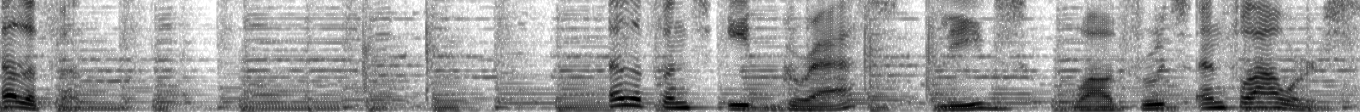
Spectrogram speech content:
Elephant Elephants eat grass, leaves, wild fruits, and flowers.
